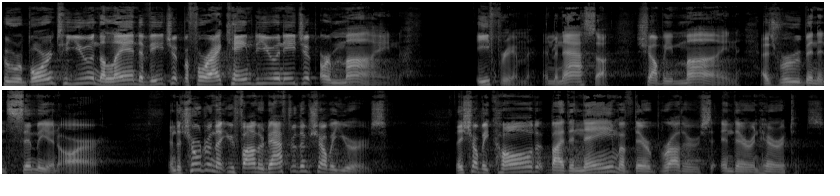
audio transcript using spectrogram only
who were born to you in the land of Egypt before I came to you in Egypt are mine. Ephraim and Manasseh shall be mine, as Reuben and Simeon are. And the children that you fathered after them shall be yours. They shall be called by the name of their brothers in their inheritance.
